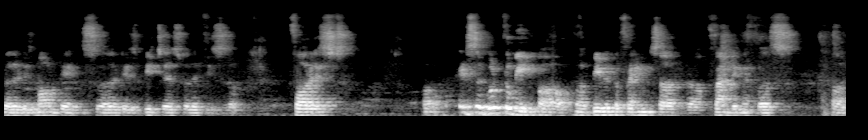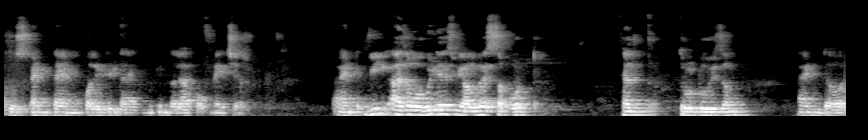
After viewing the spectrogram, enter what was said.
whether it is mountains, whether it is beaches, whether it is uh, forests. Uh, it's good to be uh, be with the friends or uh, family members uh, to spend time, quality time in the lap of nature. And we, as OVDs, we always support health through tourism and uh,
